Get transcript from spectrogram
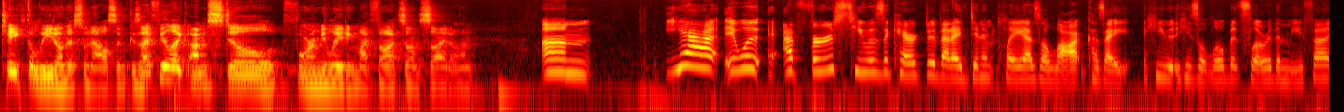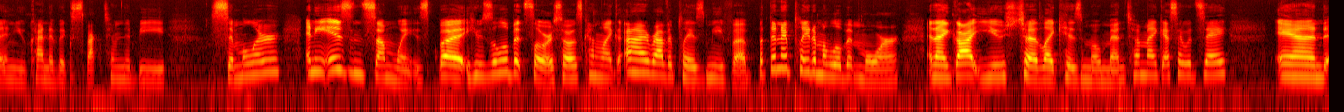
take the lead on this one, Alasyn, because I feel like I'm still formulating my thoughts on Sidon. Um, yeah, it was at first he was a character that I didn't play as a lot because I he he's a little bit slower than Mipha, and you kind of expect him to be similar, and he is in some ways, but he was a little bit slower, so I was kind of like "Ah, I'd rather play as Mipha. But then I played him a little bit more, and I got used to like his momentum, I guess I would say, and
